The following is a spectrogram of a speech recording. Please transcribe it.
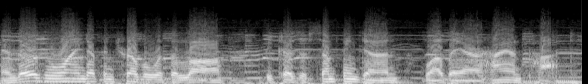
and those who wind up in trouble with the law because of something done while they are high on pot.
